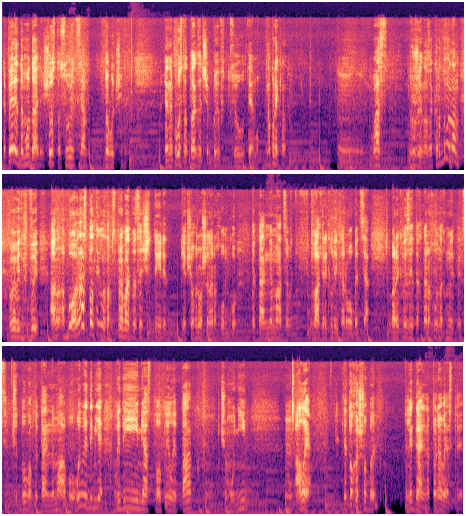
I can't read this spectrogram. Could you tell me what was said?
Тепер йдемо далі. Що стосується доручень. Я не просто так зачепив цю тему. Наприклад, у вас дружина за кордоном, ви, від, ви або вона сплатила там справа 24, якщо грошей на рахунку, питань нема, це в 2-3 клика робиться по реквізитах на рахунок митниці. Чудово, питань нема. Або ви від ім'я, її ім'я сплатили, так, чому ні. Але для того, щоб легально перевести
